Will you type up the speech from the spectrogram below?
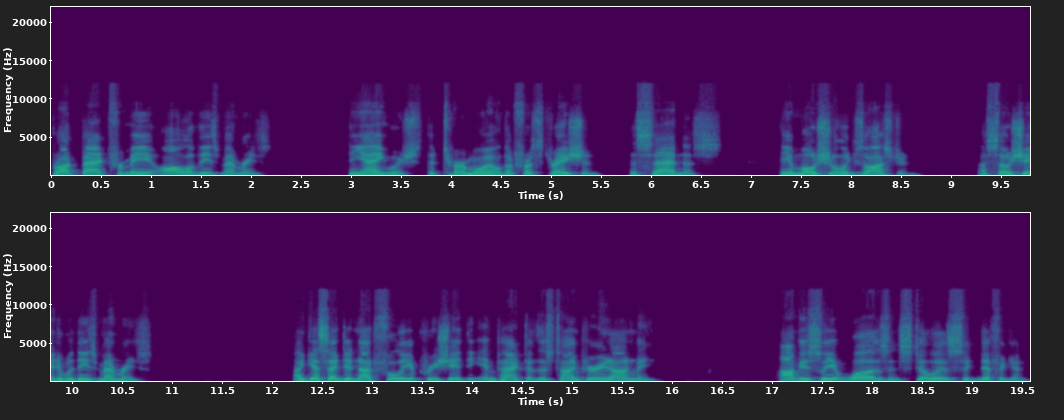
brought back for me all of these memories the anguish, the turmoil, the frustration, the sadness, the emotional exhaustion associated with these memories. I guess I did not fully appreciate the impact of this time period on me. Obviously, it was and still is significant.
